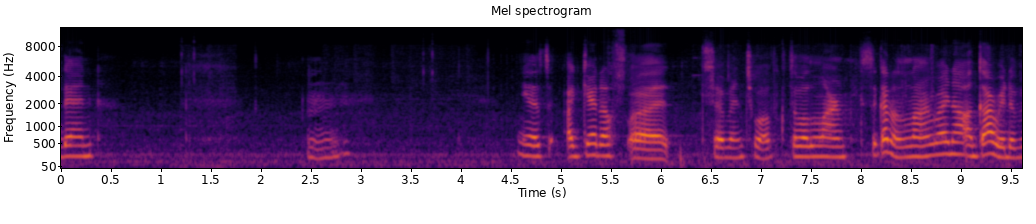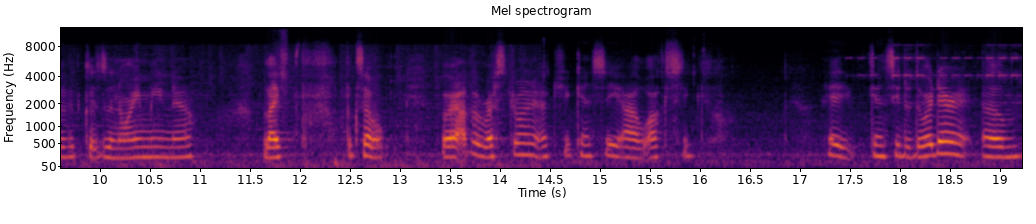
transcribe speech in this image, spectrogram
then. Mm. Yes, I get off at seven twelve because of alarm. Cause I got an alarm right now. I got rid of it because it's annoying me now. Like, because I we're at a restaurant, as you can see, I'll hey, you can see the door there, um,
